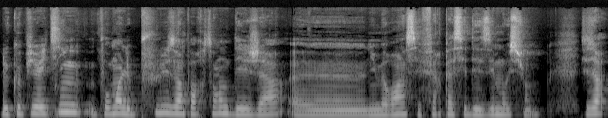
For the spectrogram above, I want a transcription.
Le copywriting, pour moi, le plus important déjà, euh, numéro un, c'est faire passer des émotions. C'est-à-dire,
